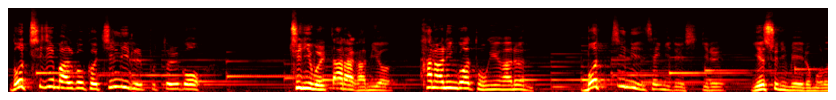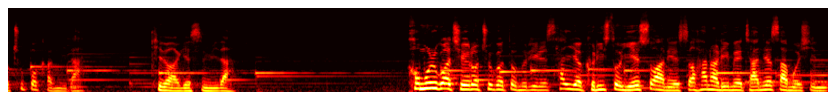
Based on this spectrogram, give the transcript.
놓치지 말고 그 진리를 붙들고 주님을 따라가며 하나님과 동행하는 멋진 인생이 되시기를 예수님의 이름으로 축복합니다. 기도하겠습니다. 허물과 죄로 죽었던 우리를 살려 그리스도 예수 안에서 하나님의 자녀 삼으신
